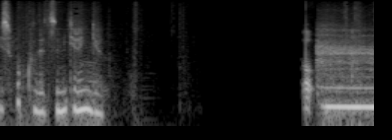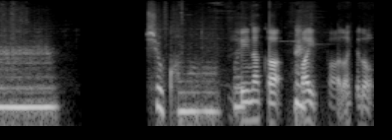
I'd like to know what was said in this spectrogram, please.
ー、でも Facebook 別に見てないんだよおな。うーん。しようかな。はい、田舎バイパーだけど、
